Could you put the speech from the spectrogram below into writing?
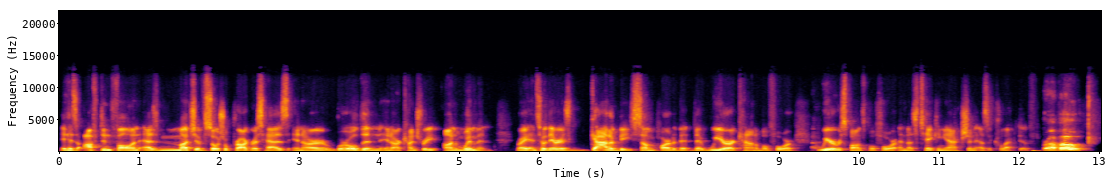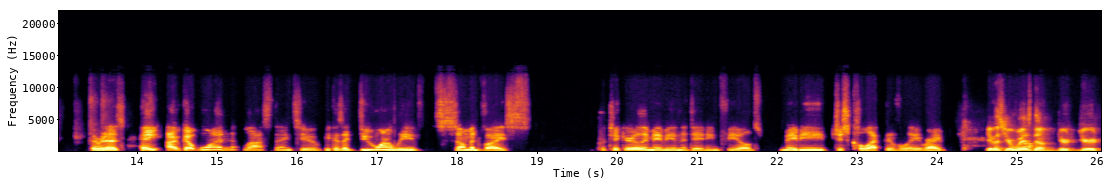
it has often fallen as much of social progress has in our world and in our country on women right? And so there has got to be some part of it that we are accountable for we are responsible for and thus taking action as a collective. Bravo there it is. Hey, I've got one last thing too, because I do want to leave some advice, particularly maybe in the dating field, maybe just collectively, right? Give us your wisdom, your your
